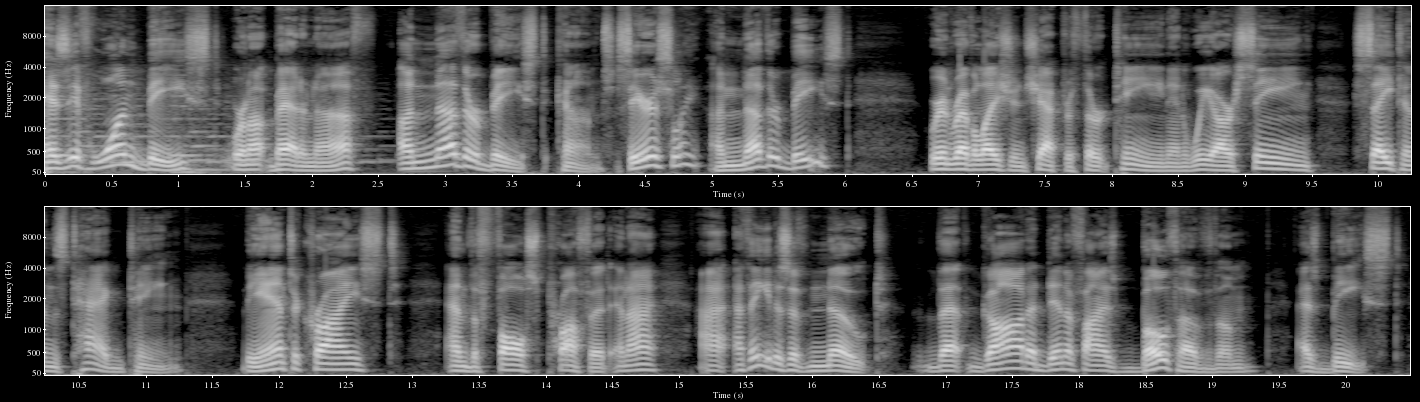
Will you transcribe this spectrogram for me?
As if one beast were not bad enough, another beast comes. Seriously? Another beast? We're in Revelation chapter 13, and we are seeing Satan's tag team the Antichrist and the false prophet. And I, I, I think it is of note that God identifies both of them as beast.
